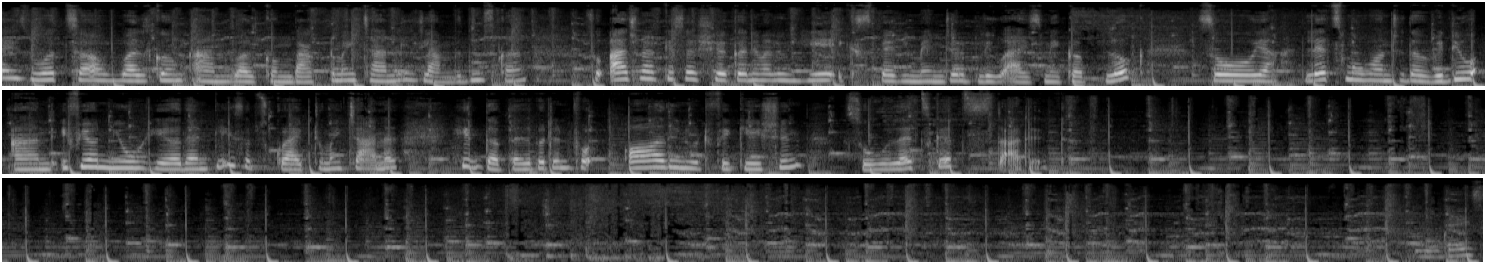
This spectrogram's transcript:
Guys what's up welcome and welcome back to my channel glam with Muskan so आज मैं आपके साथ share करने वाली हूँ ये experimental blue eyes makeup look so yeah let's move on to the video and if you are new here then please subscribe to my channel hit the bell button for all the notification so let's get started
